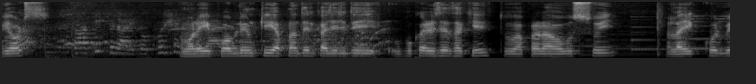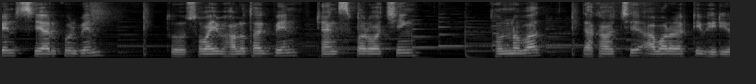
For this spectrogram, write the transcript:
ভিওর্স আমার এই প্রবলেমটি আপনাদের কাজে যদি উপকার এসে থাকে, তো আপনারা অবশ্যই লাইক করবেন শেয়ার করবেন। তো সবাই ভালো থাকবেন। থ্যাঙ্কস ফর ওয়াচিং ধন্যবাদ। দেখা হচ্ছে আবারও একটি ভিডিও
